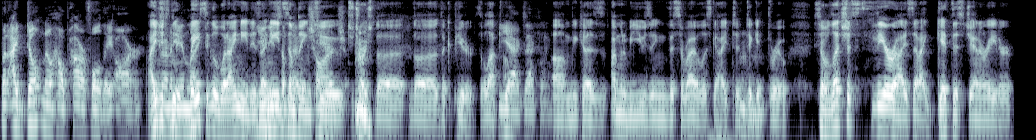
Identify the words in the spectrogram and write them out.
but I don't know how powerful they are. I just what need, mean? Like, basically what I need is I need need something something to to charge. to charge the the the computer, the laptop. yeah, exactly. Um, because I'm going to be using the survivalist guide to, Mm-hmm. to get through. So let's just theorize that I get this generator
